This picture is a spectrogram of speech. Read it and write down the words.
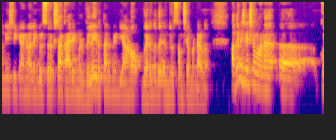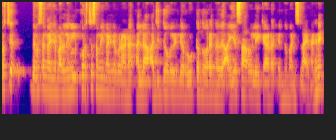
അന്വേഷിക്കാനോ അല്ലെങ്കിൽ സുരക്ഷാ കാര്യങ്ങൾ വിലയിരുത്താൻ വേണ്ടിയാണോ വരുന്നത് എന്നൊരു സംശയം ഉണ്ടായിരുന്നു അതിനുശേഷമാണ് കുറച്ച് ദിവസം കഴിഞ്ഞപ്പോൾ അല്ലെങ്കിൽ കുറച്ച് സമയം കഴിഞ്ഞപ്പോഴാണ് അല്ല അജിത് ഡോവലിന്റെ റൂട്ട് എന്ന് പറയുന്നത് ഐ എസ് ആർഒയിലേക്കാണ് എന്ന് മനസ്സിലായത്. അങ്ങനെ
